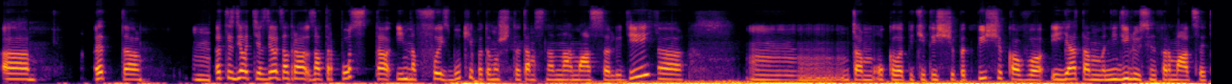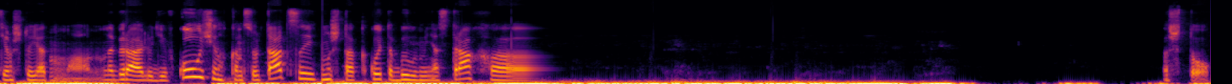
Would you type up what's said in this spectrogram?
А, это, это сделать, сделать завтра, завтра пост именно в Фейсбуке, потому что там основная масса людей, м, там около 5000 подписчиков, и я там не делюсь информацией тем, что я там набираю людей в коучинг, консультации, потому что какой-то был у меня страх а, что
